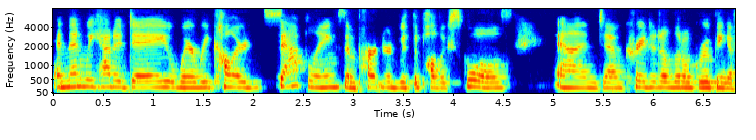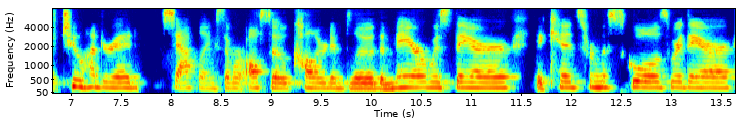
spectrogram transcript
And then we had a day where we colored saplings and partnered with the public schools and uh, created a little grouping of 200 saplings that were also colored in blue. The mayor was there. The kids from the schools were there.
